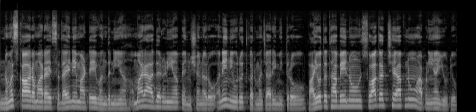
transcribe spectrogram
નમસ્કાર, અમારા સદાયને માટે વંદનીય, અમારા આદરણીય પેન્શનરો અને નિવૃત્ત કર્મચારી મિત્રો. ભાઈઓ તથા બહેનો, સ્વાગત છે આપનું આપણી આ યુટ્યુબ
